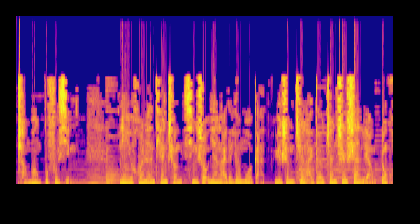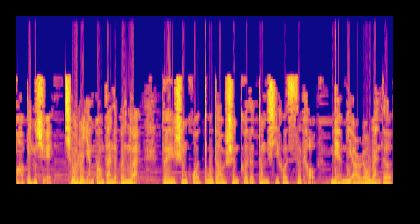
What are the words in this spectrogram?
长梦不复醒。你浑然天成、信手拈来的幽默感，与生俱来的真挚善良，融化冰雪，秋日阳光般的温暖，对生活独到深刻的洞悉和思考，绵密而柔软的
